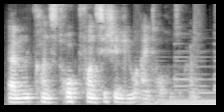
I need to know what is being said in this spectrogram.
ähm, Konstrukt von Cixin Liu eintauchen zu können.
